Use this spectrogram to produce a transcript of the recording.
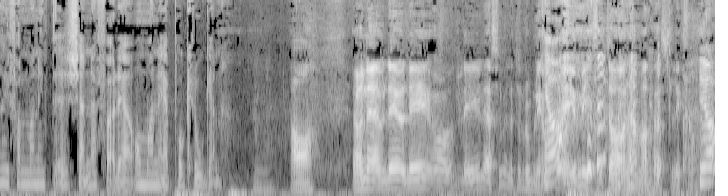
ifall man inte känner för det om man är på krogen. Ja, Ja, nej, det, det, ja, det är ju det som är lite problemet. Ja. Det är ju mysigt att ha en hemmafest liksom. Ja.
